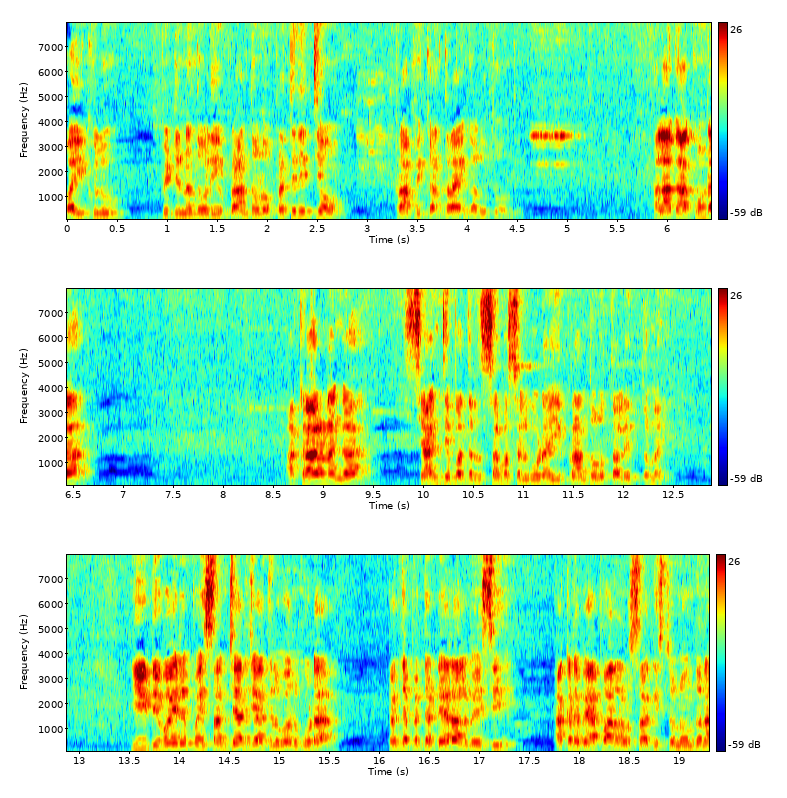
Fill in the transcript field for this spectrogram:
బైకులు పెట్టినందువల్ల ఈ ప్రాంతంలో ప్రతినిత్యం ట్రాఫిక్ అంతరాయం కలుగుతుంది. అలా కాకుండా అకారణంగా శాంతి భద్రత సమస్యలు కూడా ఈ ప్రాంతంలో తలెత్తున్నాయి. ఈ డివైడర్పై సంచార జాతుల వారు కూడా పెద్ద పెద్ద డేరాలు వేసి అక్కడ వ్యాపారాలు సాగిస్తున్నందున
